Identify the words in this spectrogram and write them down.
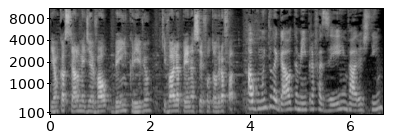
e é um castelo medieval bem incrível que vale a pena ser fotografado. Algo muito legal também para fazer em Varaždin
